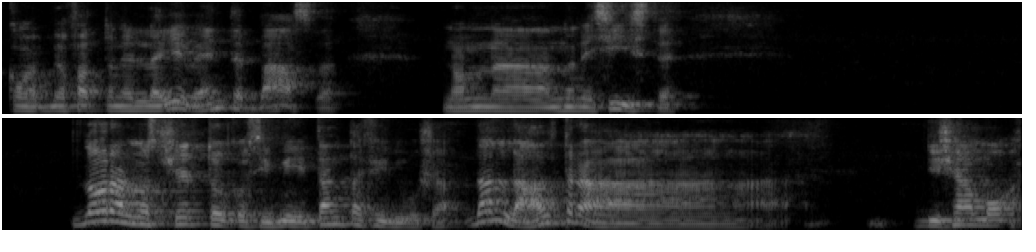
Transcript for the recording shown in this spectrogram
come abbiamo fatto event e basta. Non, non esiste loro hanno scelto così, quindi tanta fiducia. Dall'altra, diciamo,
